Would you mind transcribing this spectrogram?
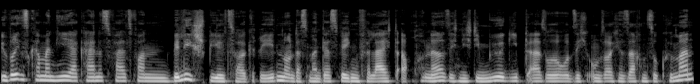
Übrigens kann man hier ja keinesfalls von Billigspielzeug reden und dass man deswegen vielleicht auch ne, sich nicht die Mühe gibt, also sich um solche Sachen zu kümmern.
